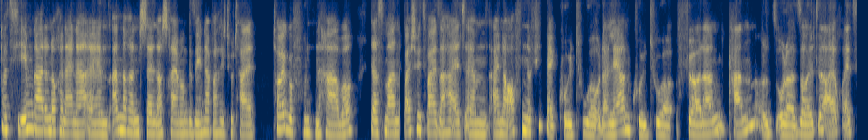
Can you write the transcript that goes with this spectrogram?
Was ich eben gerade noch in einer äh, anderen Stellenausschreibung gesehen habe, was ich total toll gefunden habe, dass man beispielsweise halt ähm, eine offene Feedback-Kultur oder Lernkultur fördern kann oder sollte, auch als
